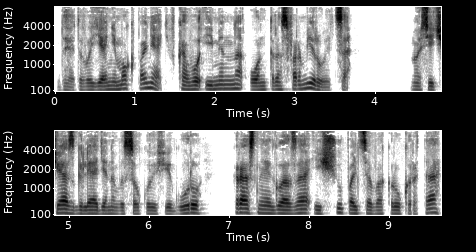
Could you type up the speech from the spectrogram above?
до этого я не мог понять, в кого именно он трансформируется. Но сейчас, глядя на высокую фигуру, красные глаза и щупальца вокруг рта,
